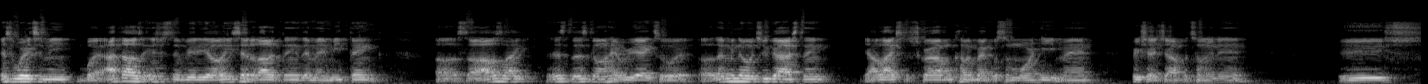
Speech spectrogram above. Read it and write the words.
it's weird to me, but I thought it was an interesting video. He said a lot of things that made me think uh, so I was like, let's let's go ahead and react to it. Uh, let me know what you guys think. Y'all like, subscribe. I'm coming back with some more heat, man. Appreciate y'all for tuning in. Peace.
